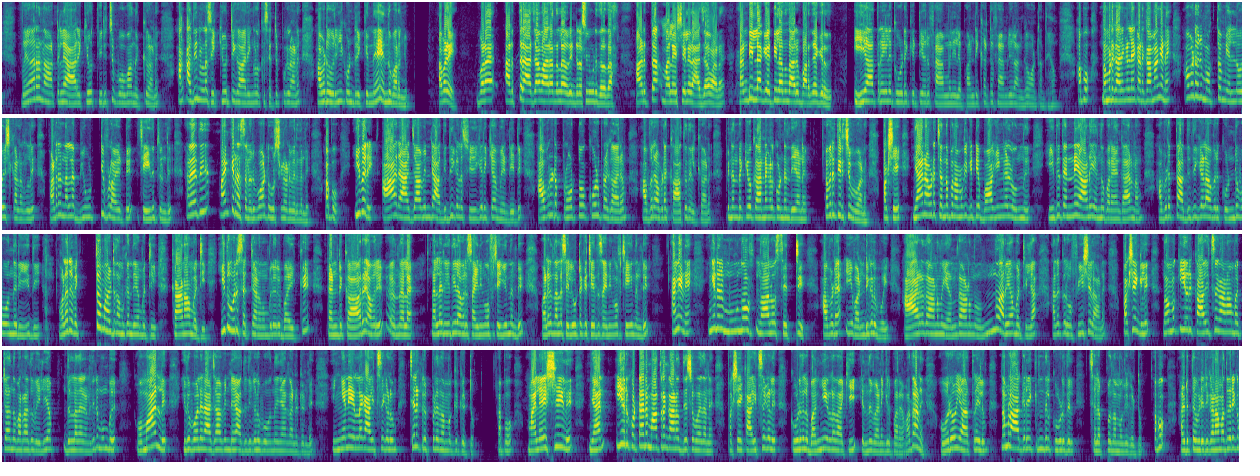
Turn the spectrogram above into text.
വേറെ നാട്ടിലെ ആരൊക്കെയോ തിരിച്ചു പോവാൻ നിൽക്കുകയാണ്. അതിനുള്ള സെക്യൂരിറ്റി കാര്യങ്ങളൊക്കെ സെറ്റപ്പുകളാണ് അവിടെ ഒരുങ്ങിക്കൊണ്ടിരിക്കുന്നത് എന്ന് പറഞ്ഞു. അവിടെ ഇവിടെ അടുത്ത രാജാവ് ആരാന്നുള്ള ഒരു ഇൻട്രഡക്ഷൻ കൂടി തരുതാ അടുത്ത മലേഷ്യയിലെ രാജാവാണ്. കണ്ടില്ല കേട്ടില്ല എന്നൊന്നും ആരും പറഞ്ഞേക്കരുത്. ഈ യാത്രയിൽ കൂടെ കിട്ടിയ ഒരു ഫാമിലിയിലെ പണ്ടിക്കട്ട ഫാമിലി ഒരു അംഗമാട്ടോ അദ്ദേഹം. അപ്പോൾ നമ്മുടെ കാര്യങ്ങളിലേക്ക് അടക്കാം അങ്ങനെ അവിടെ ഒരു മൊത്തം യെല്ലോയിഷ് കളറിൽ വളരെ നല്ല ബ്യൂട്ടിഫുൾ ആയിട്ട് ചെയ്തിട്ടുണ്ട്. അതായത് ഭയങ്കര രസമാണ്. ഒരുപാട് ടൂറിസ്റ്റുകൾ അവിടെ വരുന്നുണ്ട്. അപ്പോൾ ഇവർ ആ രാജാവിന്റെ അതിഥികളെ സ്വീകരിക്കാൻ വേണ്ടിയിട്ട് അവരുടെ പ്രോട്ടോക്കോൾ പ്രകാരം അവരവിടെ കാത്തു നിൽക്കുകയാണ്. പിന്നെ എന്തൊക്കെയോ കാരണങ്ങൾ കൊണ്ട് എന്ത് ചെയ്യാണ്? അവർ തിരിച്ചു പോവാണ്. പക്ഷേ ഞാൻ അവിടെ ചെന്നപ്പോൾ നമുക്ക് കിട്ടിയ ഭാഗ്യങ്ങളിൽ ഒന്ന് ഇത് തന്നെയാണ് എന്ന് പറയാൻ കാരണം അവിടുത്തെ അതിഥികൾ അവർ കൊണ്ടുപോകുന്ന രീതി വളരെ വ്യക്തമായിട്ട് നമുക്ക് എന്ത് ചെയ്യാൻ പറ്റി? കാണാൻ പറ്റി. ഇത് ഒരു സെറ്റാണ് മുമ്പിലൊരു ബൈക്ക് രണ്ട് കാറ് അവർ നല്ല നല്ല രീതിയിൽ അവർ സൈനിങ് ഓഫ് ചെയ്യുന്നുണ്ട്. വളരെ നല്ല സല്യൂട്ടൊക്കെ ചെയ്ത് സൈനിങ് ഓഫ് ചെയ്യുന്നുണ്ട്. അങ്ങനെ ഇങ്ങനെ ഒരു മൂന്നോ നാലോ സെറ്റ് അവിടെ ഈ വണ്ടികൾ പോയി. ആരതാണെന്ന് എന്താണെന്ന് ഒന്നും അറിയാൻ പറ്റില്ല. അതൊക്കെ ഒരു ഒഫീഷ്യലാണ് പക്ഷേങ്കിൽ നമുക്ക് ഈ ഒരു കാഴ്ച കാണാൻ പറ്റുക എന്ന് പറഞ്ഞാൽ അത് വലിയ ഇതുള്ളതാണ്. ഇതിന് മുമ്പ് ഒമാനിൽ ഇതുപോലെ രാജാവിന്റെ അതിഥികൾ പോകുന്നത് ഞാൻ കണ്ടിട്ടുണ്ട്. ഇങ്ങനെയുള്ള കാഴ്ചകളും ചില ട്രിപ്പിൽ നമുക്ക് കിട്ടും. അപ്പോൾ മലേഷ്യയിൽ ഞാൻ ഈ ഒരു കൊട്ടാരം മാത്രം കാണാൻ ഉദ്ദേശിച്ച് പോയതാണ് പക്ഷേ കാഴ്ചകൾ കൂടുതൽ ഭംഗിയുള്ളതാക്കി എന്ന് വേണമെങ്കിൽ പറയാം. അതാണ് ഓരോ യാത്രയിലും നമ്മൾ ആഗ്രഹിക്കുന്നതിൽ കൂടുതൽ ചിലപ്പോൾ നമുക്ക് കിട്ടും. അപ്പോൾ അടുത്ത വീഡിയോയിൽ കാണാം. അതുവരെയും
